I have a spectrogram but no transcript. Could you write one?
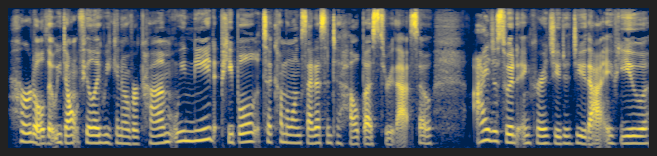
hurdle that we don't feel like we can overcome. We need people to come alongside us and to help us through that. So I just would encourage you to do that if you,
